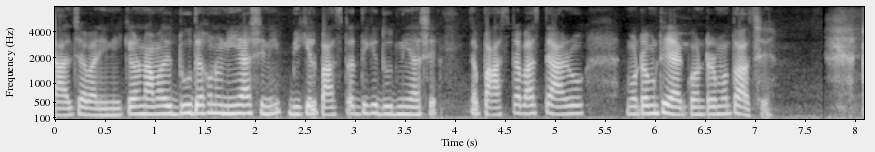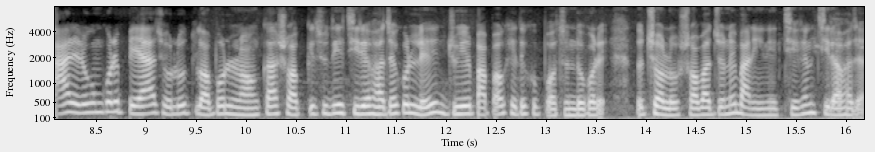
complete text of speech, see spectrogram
লাল চা বানিয়ে নিই। কারণ আমাদের দুধ এখনও নিয়ে আসেনি। বিকেল পাঁচটার দিকে দুধ নিয়ে আসে। তা পাঁচটা বাজতে আরও মোটামুটি এক ঘণ্টার মতো আছে। আর এরকম করে পেঁয়াজ, হলুদ, লবণ, লঙ্কা সব কিছু দিয়ে চিড়ে ভাজা করলে জুইয়ের পাপাও খেতে খুব পছন্দ করে। তো চলো, সবার জন্যই বানিয়ে নিচ্ছি এখানে চিড়া ভাজা।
